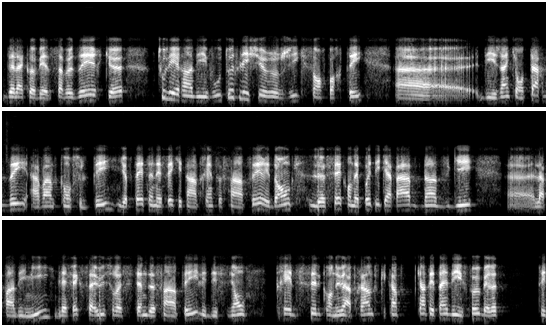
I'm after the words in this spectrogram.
de la COVID. Ça veut dire que tous les rendez-vous, toutes les chirurgies qui sont reportées, euh, des gens qui ont tardé avant de consulter, il y a peut-être un effet qui est en train de se sentir et donc le fait qu'on n'ait pas été capable d'endiguer euh, la pandémie, l'effet que ça a eu sur le système de santé, les décisions très difficiles qu'on a eu à prendre, parce que quand, quand tu éteins des feux, ben là, tu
